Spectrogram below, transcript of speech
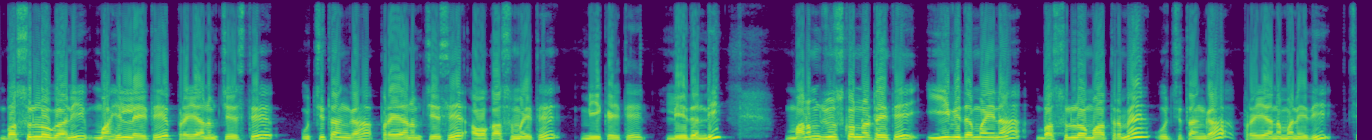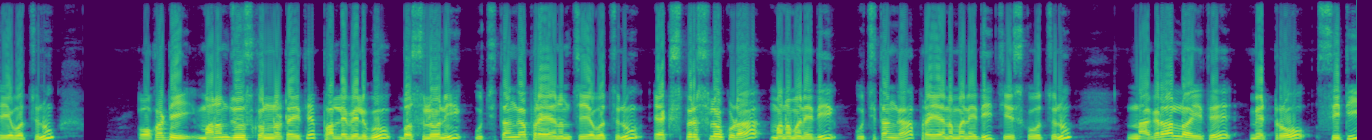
బస్సుల్లో కానీ మహిళలు అయితే ప్రయాణం చేస్తే ఉచితంగా ప్రయాణం చేసే అవకాశం అయితే మీకైతే లేదండి. మనం చూసుకున్నట్టయితే ఈ విధమైన బస్సుల్లో మాత్రమే ఉచితంగా ప్రయాణం అనేది చేయవచ్చును. ఒకటి మనం చూసుకున్నట్టయితే పల్లె వెలుగు బస్సులోని ఉచితంగా ప్రయాణం చేయవచ్చును. ఎక్స్ప్రెస్లో కూడా మనం అనేది ఉచితంగా ప్రయాణం అనేది చేసుకోవచ్చును. నగరాల్లో అయితే మెట్రో సిటీ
